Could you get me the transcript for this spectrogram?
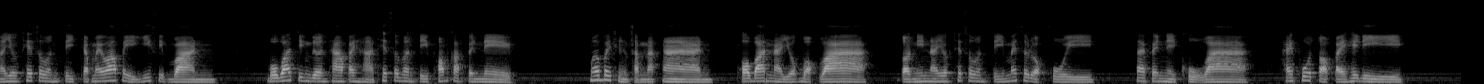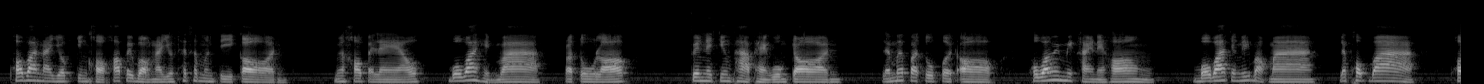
นายกเทศมนตรีจะไม่ว่าไปอีก 20 วัน โบบ้าจึงเดินทางไปหาเทศมนตรีพร้อมกับเฟนเนก เมื่อไปถึงสำนักงานพ่อบ้านนายกบอกว่า ตอนนี้นายกเทศมนตรีไม่สะดวกคุย แต่เฟนเนกขู่ว่าให้พูดต่อไปให้ดีพ่อบ้านนายกจึงขอเข้าไปบอกนายกเทศมนตรีก่อน เมื่อเข้าไปแล้ว โบว่าเห็นว่าประตูล็อก เฟนเนจึงผ่าแผงวงจร และเมื่อประตูเปิดออกเพราะว่าไม่มีใครในห้อง โบว่าจึงรีบออกมา และพบว่าพ่อ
